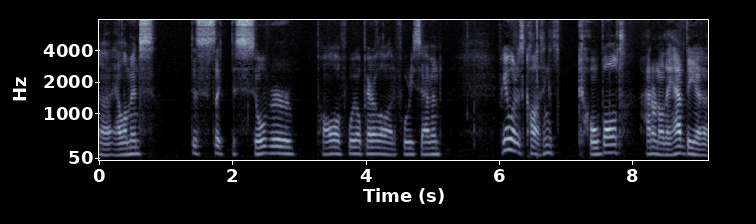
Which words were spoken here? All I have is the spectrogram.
uh, elements. This is like the silver foil parallel out of 47. I forget what it's called. I think it's Cobalt. I don't know. They have the, uh,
